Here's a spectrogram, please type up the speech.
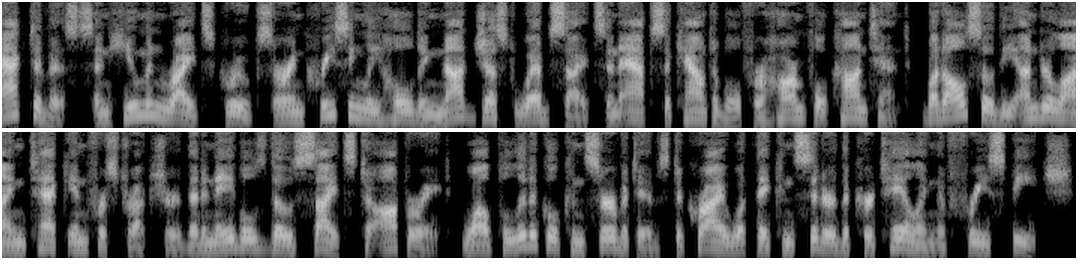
Activists and human rights groups are increasingly holding not just websites and apps accountable for harmful content, but also the underlying tech infrastructure that enables those sites to operate, while political conservatives decry what they consider the curtailing of free speech.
